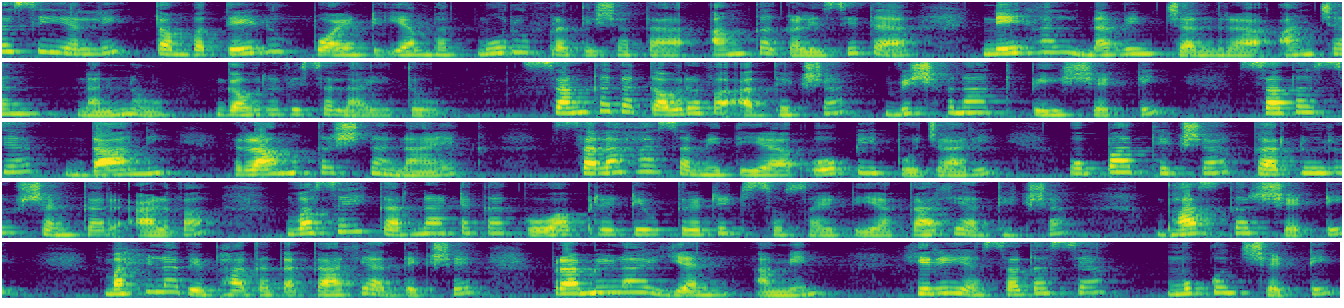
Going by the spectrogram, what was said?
ಎಸ್ಎಸ್ಸಿಯಲ್ಲಿ ತೊಂಬತ್ತೇಳು ಪಾಯಿಂಟ್ ಎಂಬತ್ಮೂರು ಪ್ರತಿಶತ ಅಂಕ ಗಳಿಸಿದ ನೇಹಲ್ ನವೀನ್ ಚಂದ್ರ ಅಂಚನ್ನನ್ನು ಗೌರವಿಸಲಾಯಿತು. ಸಂಘದ ಗೌರವ ಅಧ್ಯಕ್ಷ ವಿಶ್ವನಾಥ್ ಪಿ ಶೆಟ್ಟಿ, ಸದಸ್ಯ ದಾನಿ ರಾಮಕೃಷ್ಣ ನಾಯಕ್, ಸಲಹಾ ಸಮಿತಿಯ ಓಪಿ ಪೂಜಾರಿ, ಉಪಾಧ್ಯಕ್ಷ ಕರ್ನೂರು ಶಂಕರ್ ಆಳ್ವ, ವಸೈ ಕರ್ನಾಟಕ ಕೋಆಪರೇಟಿವ್ ಕ್ರೆಡಿಟ್ ಸೊಸೈಟಿಯ ಕಾರ್ಯಾಧ್ಯಕ್ಷ ಭಾಸ್ಕರ್ ಶೆಟ್ಟಿ, ಮಹಿಳಾ ವಿಭಾಗದ ಕಾರ್ಯಾಧ್ಯಕ್ಷೆ ಪ್ರಮೀಳಾ ಎನ್. ಅಮೀನ್, ಹಿರಿಯ ಸದಸ್ಯ ಮುಕುಂದ್ ಶೆಟ್ಟಿ,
